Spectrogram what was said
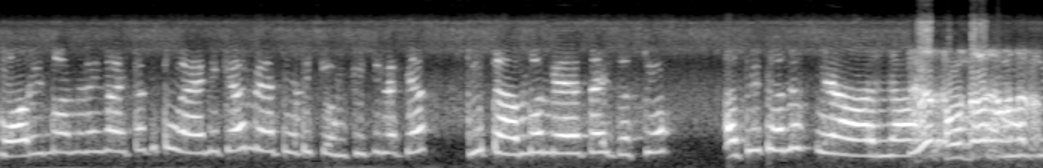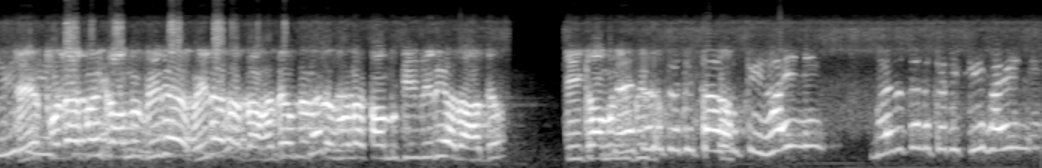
ਸੌਰੀ ਮੰਨ ਲੈਣਾ ਅਜੇ ਤੱਕ ਤੂੰ ਐ ਨਹੀਂ ਕਿਹਾ ਮੈਂ ਤੁਹਾਡੀ ਚੌਂਕੀ 'ਚ ਲੱਗਿਆ। ਤੂੰ ਕੰਮ ਮੇਰੇ ਤਾਂ ਦੱਸਿਓ। ਅਸੀਂ ਤੁਹਾਨੂੰ ਪਿਆਰ ਨਾਲ ਇਹ ਤੁਹਾਡਾ ਕੰਮ ਇਹ ਤੁਹਾਡਾ ਕੋਈ ਕੰਮ ਵੀਰੇ ਵੀਰੇ ਤਾਂ ਦੱਸ ਦਿਓ ਕਿ ਤੁਹਾਡਾ ਕੰਮ ਕੀ ਵੀਰੇ ਦੱਸ ਦਿਓ। ਕੀ ਕੰਮ ਮੈਂ ਨਹੀਂ ਤੈਨੂੰ ਵੀਰੇ ਕਦੀ ਕੰਮ ਕਿਹਾ ਹੀ ਨਹੀਂ। ਮੈਂ ਤਾਂ ਤੈਨੂੰ ਕਦੀ ਕਿਹਾ ਹੀ ਨਹੀਂ।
